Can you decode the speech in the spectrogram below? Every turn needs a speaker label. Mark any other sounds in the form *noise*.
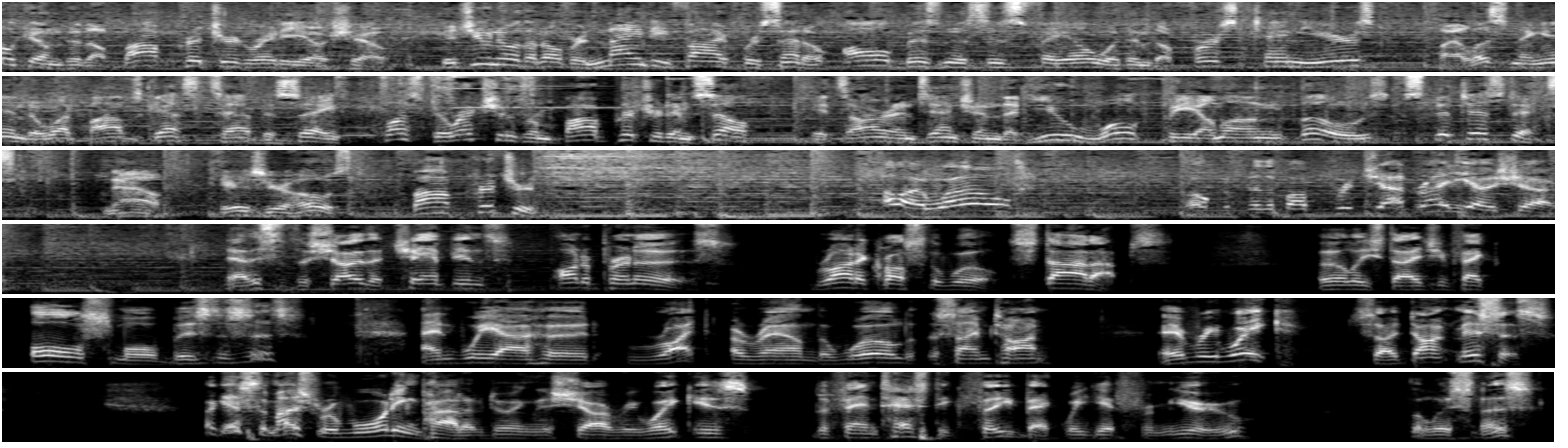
Speaker 1: Welcome to the Bob Pritchard Radio Show. Did you know that over 95% of all businesses fail within the first 10 years? By listening in to what Bob's guests have to say, plus direction from Bob Pritchard himself, it's our intention that you won't be among those statistics. Now, here's your host, Bob Pritchard.
Speaker 2: Hello, world. Welcome to the Bob Pritchard Radio Show. Now, this is the show that champions entrepreneurs right across the world, startups, early stage, in fact, all small businesses. And we are heard right around the world at the same time every week. So don't miss us. I guess the most rewarding part of doing this show every week is the fantastic feedback we get from you, the listeners,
